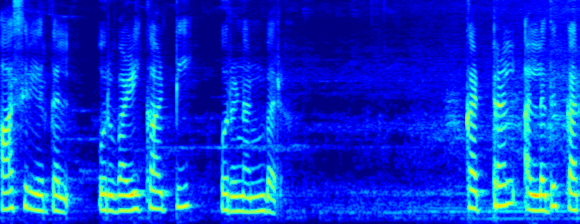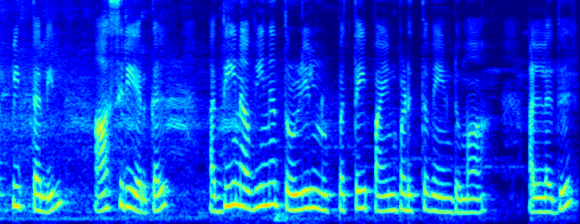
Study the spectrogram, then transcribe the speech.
ஆசிரியர்கள் ஒரு வழிகாட்டி ஒரு நண்பர். கற்றல் அல்லது கற்பித்தலில் ஆசிரியர்கள் அதிநவீன தொழில்நுட்பத்தை பயன்படுத்த வேண்டுமா? அல்லது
